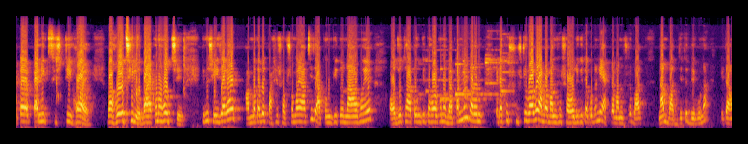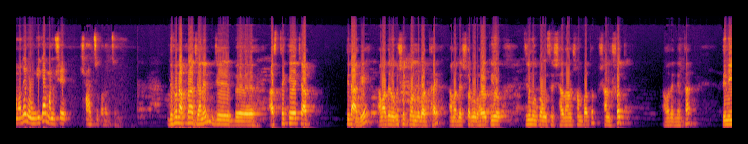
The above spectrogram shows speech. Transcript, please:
একটা প্যানিক সৃষ্টি হয় বা হয়েছিল বা এখনও হচ্ছে। কিন্তু সেই জায়গায় আমরা তাদের পাশে সবসময় আছি যে আতঙ্কিত না হয়ে, অযথা আতঙ্কিত হওয়ার কোনো ব্যাপার নেই, কারণ এটা খুব সুষ্ঠুভাবে আমরা মানুষের সহযোগিতা করে নিয়ে একটা মানুষের বাদ, নাম বাদ যেতে দেবো না। এটা আমাদের অঙ্গীকার মানুষের সাহায্য করার জন্য। দেখুন, আপনারা জানেন যে আজ থেকে চার দিন আগে আমাদের অভিষেক বন্দ্যোপাধ্যায়, আমাদের সর্বভারতীয় তৃণমূল কংগ্রেসের সাধারণ সম্পাদক, সাংসদ, আমাদের নেতা তিনি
